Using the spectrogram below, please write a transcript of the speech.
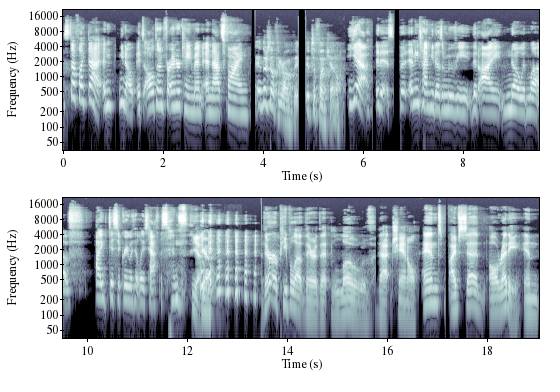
Stuff like that. And, you know, it's all done for entertainment, and that's fine. And there's nothing wrong with it. It's a fun channel. Yeah, it is. But anytime he does a movie that I know and love, I disagree with at least half the sins. Yeah. Yeah. There are people out there that loathe that channel. And I've said already in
